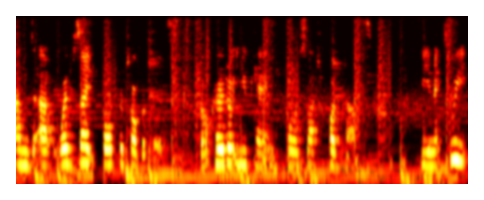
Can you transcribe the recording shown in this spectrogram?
and at Website for Photographers. forward slash podcast. See you next week.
